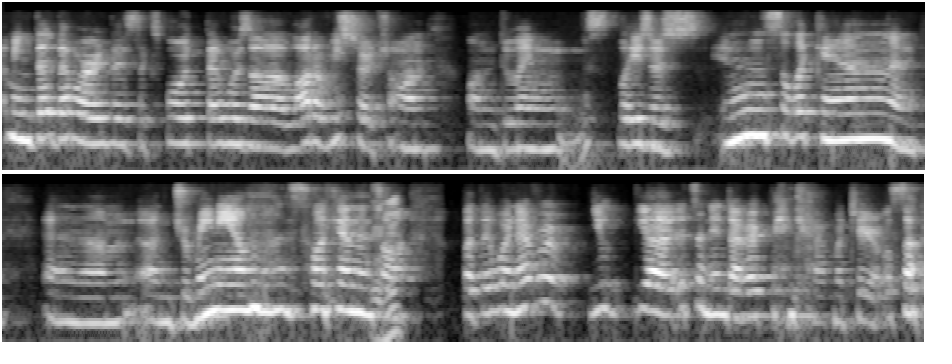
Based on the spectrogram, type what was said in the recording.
i mean there, there were this explored there was a lot of research on on doing lasers in silicon and and, um, and germanium and silicon and mm-hmm. so on but they were never you yeah it's an indirect bandgap material. So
